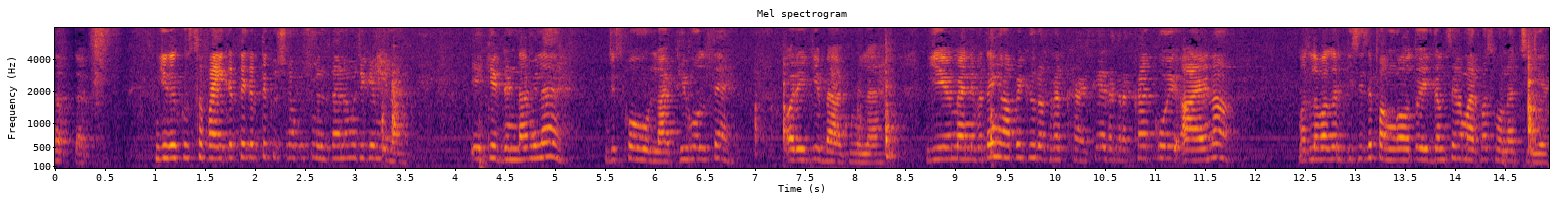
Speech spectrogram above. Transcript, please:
तब तक। ये देखो, सफ़ाई करते करते कुछ ना कुछ मिलता है ना मुझे, क्या मिला है? एक ये डंडा मिला है, जिसको लाठी बोलते हैं, और एक ये बैग मिला है। ये मैंने बताया यहाँ पे क्यों रख रखा है रख रखा है? कोई आए ना मतलब अगर किसी से पंगा हो तो एकदम से हमारे पास होना चाहिए।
